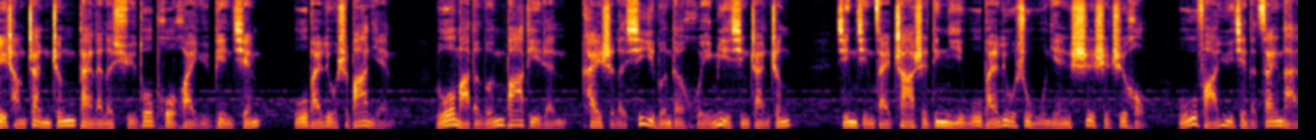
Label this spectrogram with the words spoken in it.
这场战争带来了许多破坏与变迁。五百六十八年，罗马的伦巴第人开始了新一轮的毁灭性战争。仅仅在扎士丁尼五百六十五年逝世之后，无法预见的灾难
